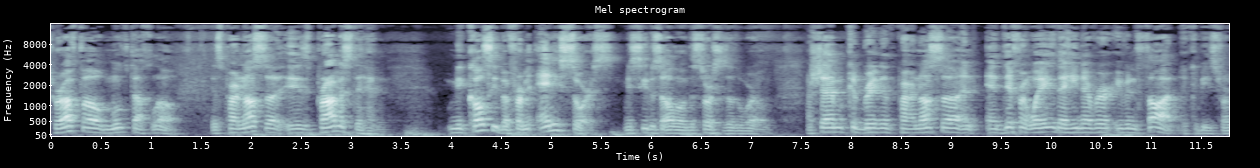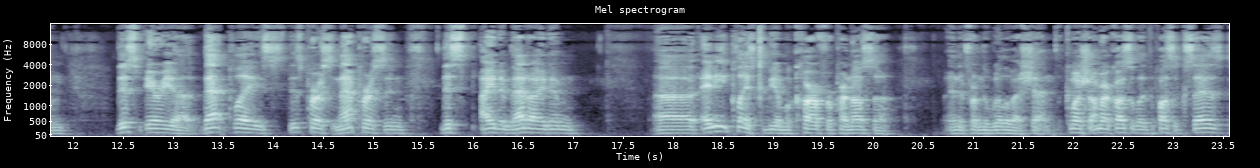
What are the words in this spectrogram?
Trafo muftach His parnasa is promised to him. Mikosiba from any source. Misibus all the sources of the world. Hashem could bring the parnasa in a different way that he never even thought. It could be from this area, that place, this person, that person, this item, that item. Uh, any place could be a makar for parnasa and from the will of Hashem. Like the pasuk says,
